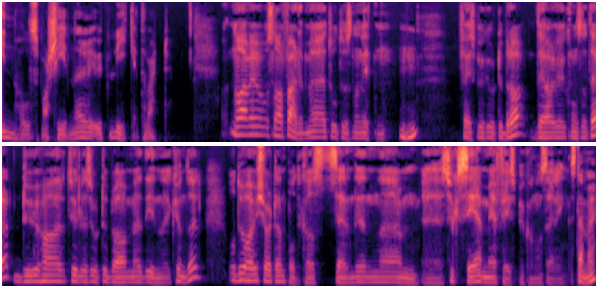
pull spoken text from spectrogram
innholdsmaskiner uten like etter hvert. Nå er vi jo snart ferdig med 2019. Mhm. Facebook har gjort det bra, det har vi konstatert. Du har tydeligvis gjort det bra med dine kunder. Og du har jo kjørt den podkastserien din eh, Suksess med Facebook-annonsering. Stemmer?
